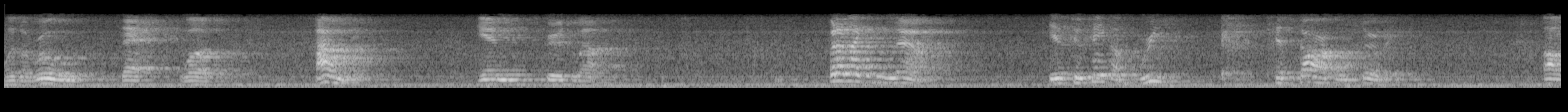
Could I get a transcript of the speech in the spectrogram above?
was a road that was founded in spirituality. What I'd like to do now is to take a brief historical survey of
